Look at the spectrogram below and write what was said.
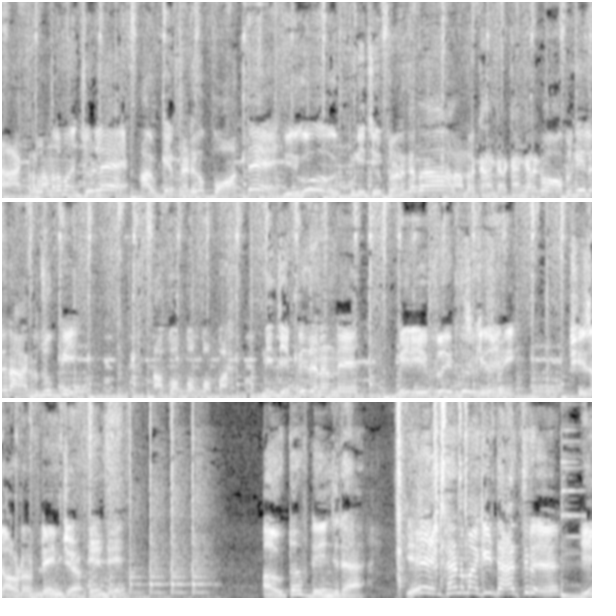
డాక్టర్లు అందరూ మంచోళ్ళే. ఆవిడ డెఫినెట్గా పోద్దే. ఇదిగో ఇప్పుడు నేను చెప్పినాను కదా అందరూ కంకర కంకర లోపలికి వెళ్ళారు ఆఖరి చూపి అబ్బబ్బబ్బబ్బా నేను చెప్పేదేనండి మీరు ఏ ఫ్లైట్ షీఈ్ అవుట్ ఆఫ్ డేంజర్ ఏంటి? అవుట్ ఆఫ్ డేంజరా ఏంటంటే మాకు ఈ టార్చర్? ఈ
